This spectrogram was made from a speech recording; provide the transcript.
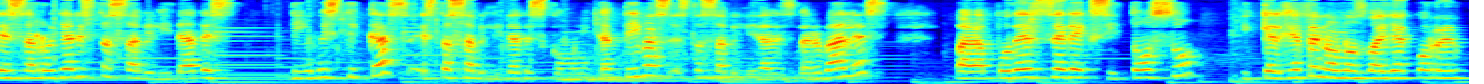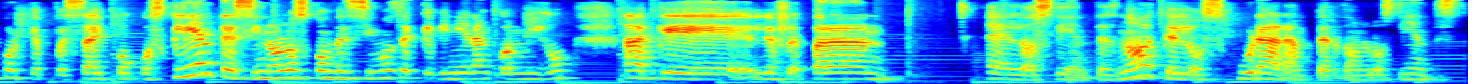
desarrollar estas habilidades lingüísticas, estas habilidades comunicativas, estas habilidades verbales, para poder ser exitoso y que el jefe no nos vaya a correr porque pues hay pocos clientes y no los convencimos de que vinieran conmigo a que les repararan eh, los dientes, ¿no? Que los curaran, perdón, los dientes.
